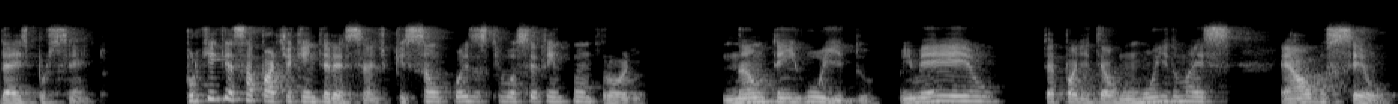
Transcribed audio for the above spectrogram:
10%. Por que, que essa parte aqui é interessante? Porque são coisas que você tem controle. Não tem ruído. E-mail, até pode ter algum ruído, mas é algo seu.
